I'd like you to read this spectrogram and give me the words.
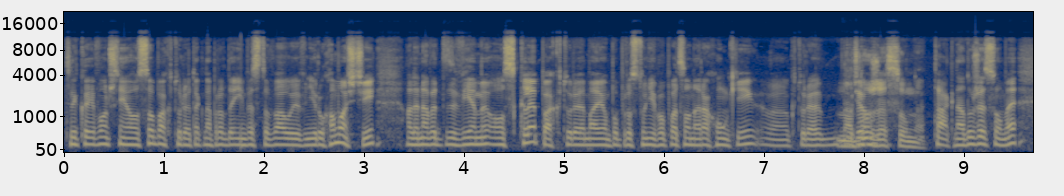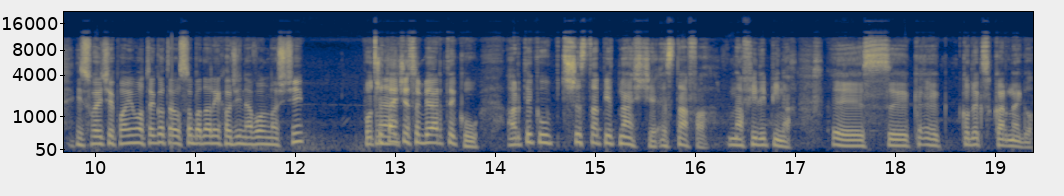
tylko i wyłącznie o osobach, które tak naprawdę inwestowały w nieruchomości, ale nawet wiemy o sklepach, które mają po prostu niepopłacone rachunki, e, które... Na udział- duże sumy. Tak, na duże sumy. I słuchajcie, pomimo tego ta osoba dalej chodzi na wolności. Poczytajcie sobie artykuł. Artykuł 315 estafa na Filipinach y, z kodeksu karnego.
